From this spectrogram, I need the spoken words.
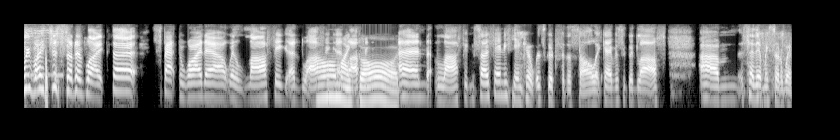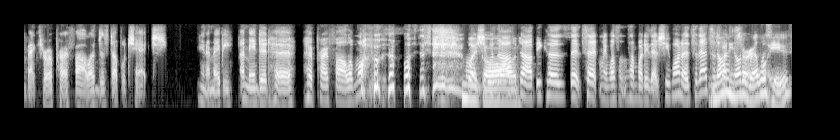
we both just sort of like the spat the wine out. We're laughing and laughing Oh and my laughing god. and laughing. So if anything, it was good for the soul. It gave us a good laugh. Um, so then we sort of went back through her profile and just double checked. You know, maybe amended her her profile and what was My what she was after because it certainly wasn't somebody that she wanted. So that's a No, not a story for you. relative.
